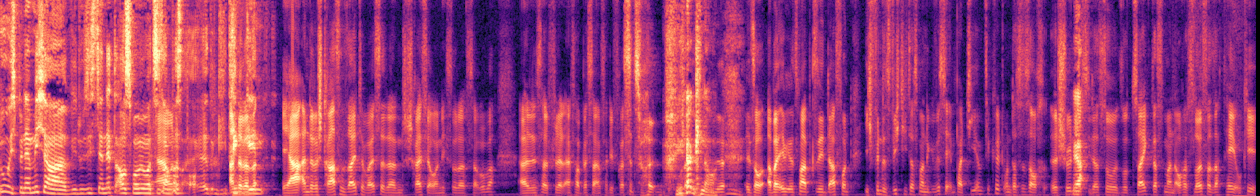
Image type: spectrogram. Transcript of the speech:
du, ich bin der Micha, wie du siehst ja nett aus, wollen wir mal zusammen ja, was äh, trinken andere, gehen? Ja, andere Straßenseite, weißt du, dann schreist ja auch nicht so das darüber. Also das ist halt vielleicht einfach besser, einfach die Fresse zu halten. ja, genau. So, aber jetzt mal abgesehen davon, ich finde es wichtig, dass man eine gewisse Empathie entwickelt und das ist auch äh, schön, ja. dass sie das so, so zeigt, dass man auch als Läufer sagt, hey, okay,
